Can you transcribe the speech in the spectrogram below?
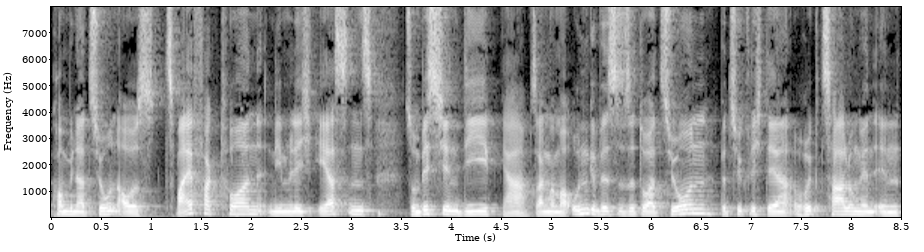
Kombination aus zwei Faktoren, nämlich erstens so ein bisschen die, ja, sagen wir mal, ungewisse Situation bezüglich der Rückzahlungen in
